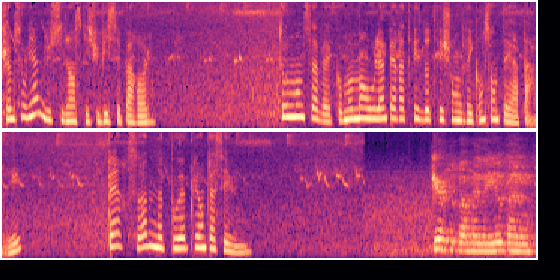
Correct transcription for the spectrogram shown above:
Je me souviens du silence qui suivit ces paroles. Tout le monde savait qu'au moment où l'impératrice d'Autriche-Hongrie consentait à parler, personne ne pouvait plus en placer une. Kertokaa meille jotain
